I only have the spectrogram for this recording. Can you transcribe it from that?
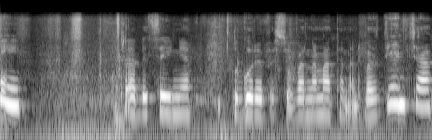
I tradycyjnie z góry wysuwana mata na dwa zdjęcia.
